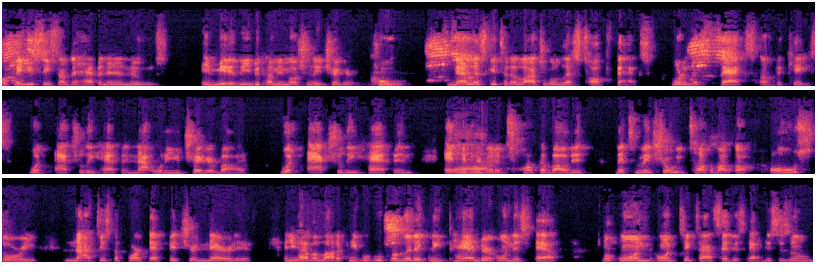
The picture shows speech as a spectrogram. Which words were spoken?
okay, you see something happen in the news, immediately you become emotionally triggered. Cool. Now let's get to the logical. Let's talk facts. What are the facts of the case? What actually happened? Not what are you triggered by? What actually happened? And yeah. if you're going to talk about it, let's make sure we talk about the whole story, not just the part that fits your narrative. And you have a lot of people who politically pander on this app, or on on TikTok. I said this app. This is Zoom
